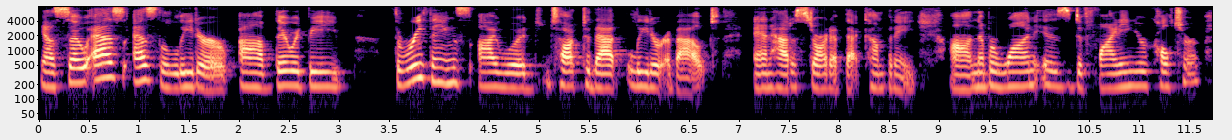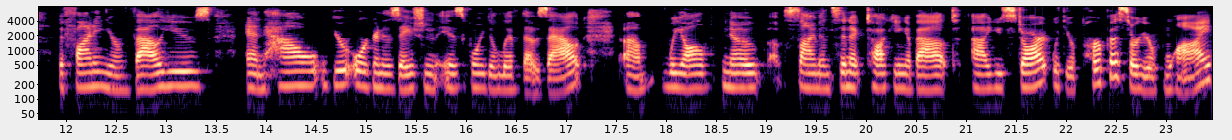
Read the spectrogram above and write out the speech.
yeah so as as the leader uh, there would be three things i would talk to that leader about and how to start up that company. Uh, number one is defining your culture, defining your values, and how your organization is going to live those out. Um, we all know Simon Sinek talking about uh, you start with your purpose or your why,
